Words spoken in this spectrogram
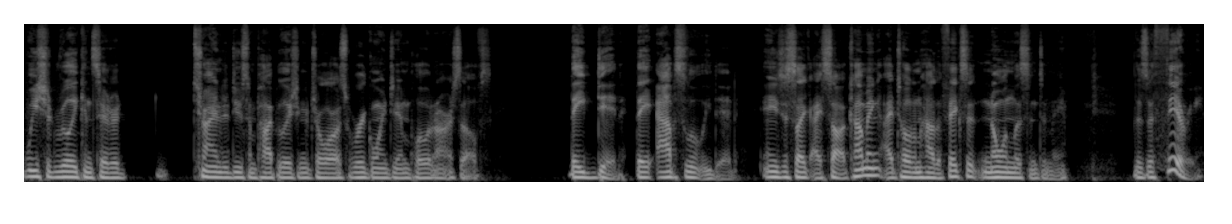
we should really consider trying to do some population control, or else we're going to implode on ourselves. They did. They absolutely did. And he's just like, I saw it coming. I told him how to fix it. No one listened to me. There's a theory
